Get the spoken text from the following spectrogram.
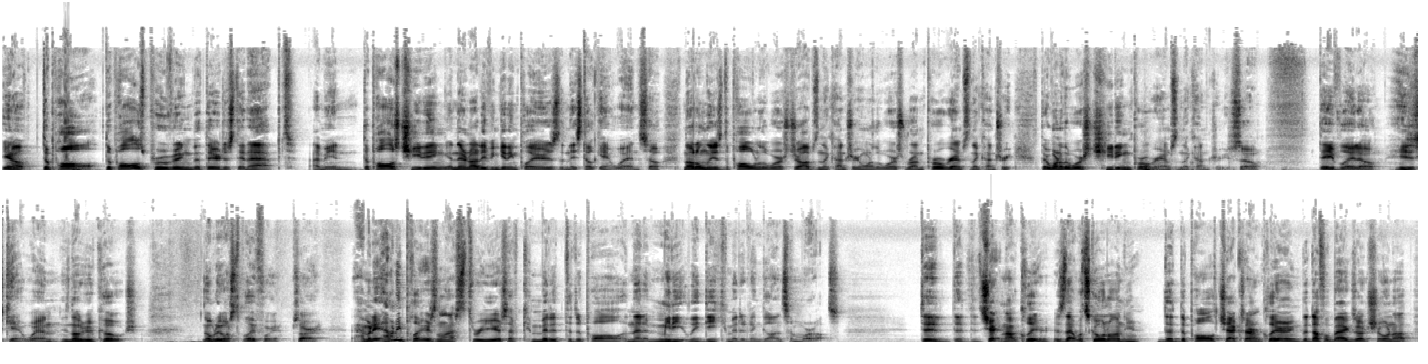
you know, DePaul. DePaul's proving that they're just inept. I mean, DePaul's cheating and they're not even getting players and they still can't win. So not only is DePaul one of the worst jobs in the country, one of the worst run programs in the country, they're one of the worst cheating programs in the country. So Dave Leitao, he just can't win. He's not a good coach. Nobody wants to play for you. Sorry. How many how many players in the last three years have committed to DePaul and then immediately decommitted and gone somewhere else? Did, did the check not clear? Is that what's going on here? The DePaul checks aren't clearing. The duffel bags aren't showing up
